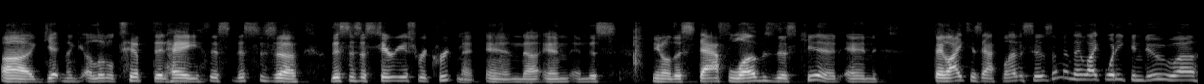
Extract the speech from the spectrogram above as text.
uh, getting a, a, little tip that hey, this this is a this is a serious recruitment, and uh, and and this you know the staff loves this kid, and they like his athleticism and they like what he can do uh,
